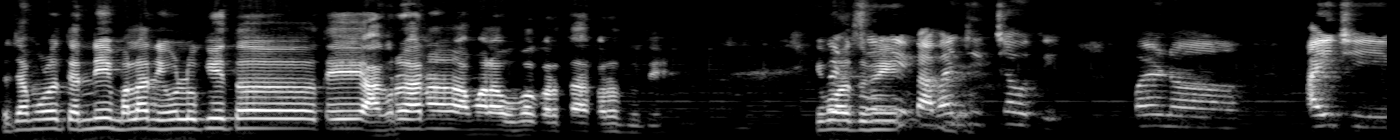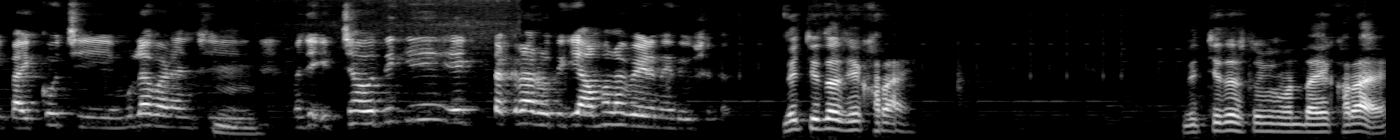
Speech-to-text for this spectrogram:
त्याच्यामुळं त्यांनी मला निवडणुकीत ते आग्रहानं आम्हाला उभं करता करत होते. की पण बुवा सर, तुम्ही बाबांची इच्छा होती. पण आईची बायकोची मुलाबाळांची. म्हणजे इच्छा होती की एक तक्रार होती की आम्हाला वेळ नाही देऊ शकत. निश्चितच हे खरं आहे. निश्चितच तुम्ही म्हणता हे खरं आहे.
